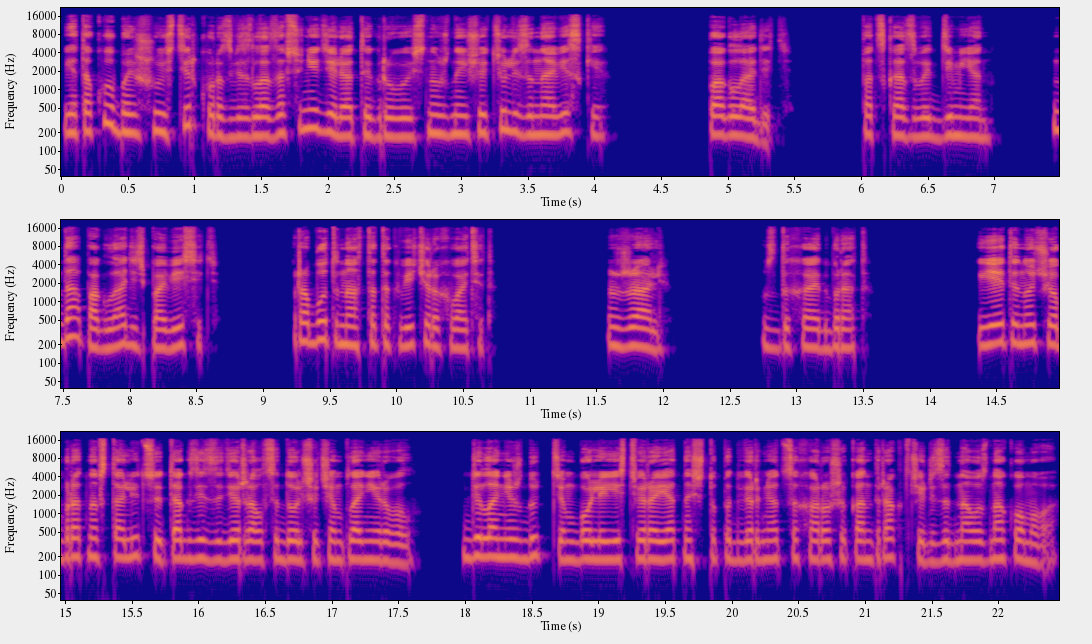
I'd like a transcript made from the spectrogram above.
Я такую большую стирку развезла, за всю неделю отыгрываюсь, нужно еще тюли занавески. Погладить, подсказывает Демьян. Да, погладить, повесить. Работы на остаток вечера хватит. Жаль, вздыхает брат. Я этой ночью обратно в столицу и так здесь задержался дольше, чем планировал. Дела не ждут, тем более есть вероятность, что подвернется хороший контракт через одного знакомого.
